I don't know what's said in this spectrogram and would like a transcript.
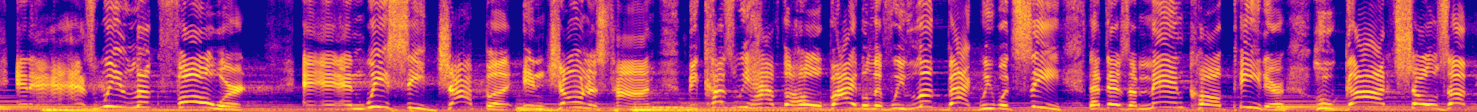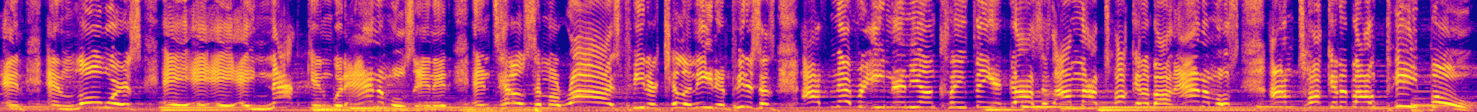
And as we look forward and we see Joppa in Jonah's time, because we have the whole Bible, if we look back, we would see that there's a man called Peter who God shows up and, and lowers a, a, a napkin with animals in it and tells him, Arise, Peter, kill and eat. And Peter says, I've never eaten any unclean thing. And God says, I'm not talking about animals, I'm talking about people.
